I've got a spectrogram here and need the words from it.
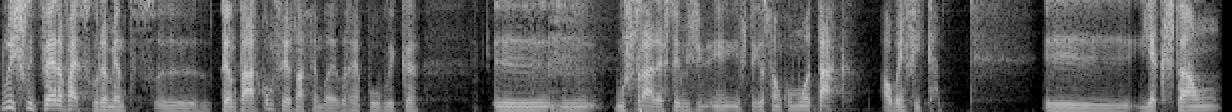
Luís Filipe Vieira vai seguramente é, tentar, como fez na Assembleia da República, mostrar esta investigação como um ataque ao Benfica. E a questão,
